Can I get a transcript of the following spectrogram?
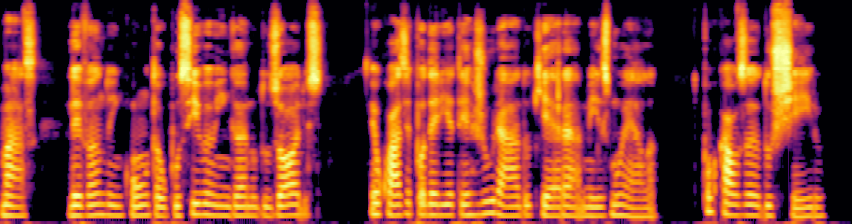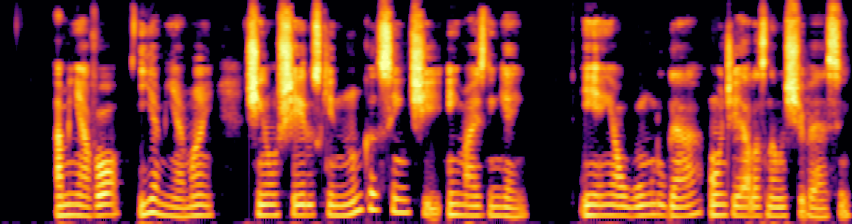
mas, levando em conta o possível engano dos olhos, eu quase poderia ter jurado que era mesmo ela, por causa do cheiro. A minha avó e a minha mãe tinham cheiros que nunca senti em mais ninguém, e em algum lugar onde elas não estivessem.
